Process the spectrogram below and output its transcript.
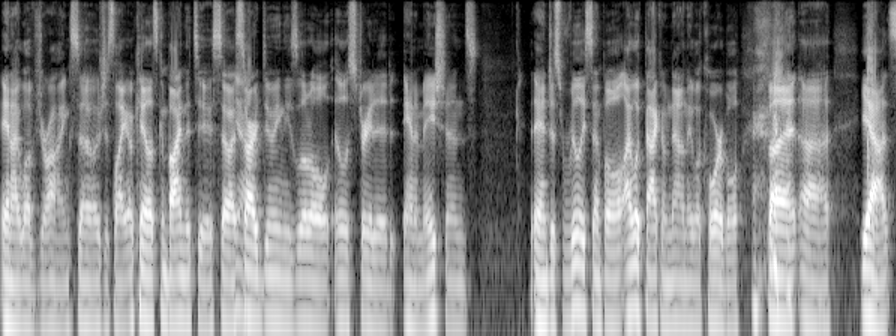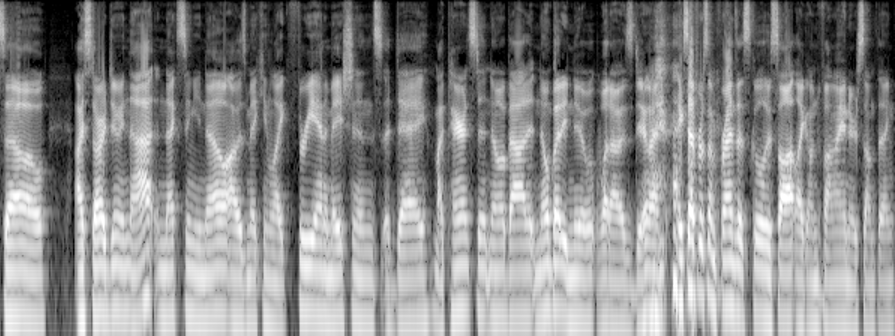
and I love drawing. So I was just like, okay, let's combine the two. So I Yeah. started doing these little illustrated animations and just really simple. I look back at them now and they look horrible. But uh, yeah, so I started doing that. And next thing you know, I was making like three animations a day. My parents didn't know about it. Nobody knew what I was doing, except for some friends at school who saw it like on Vine or something.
